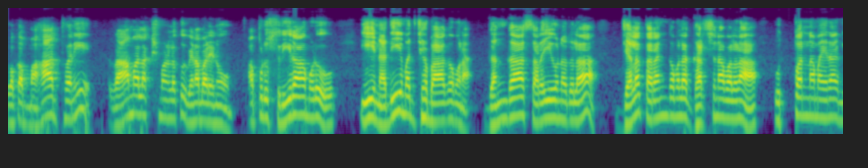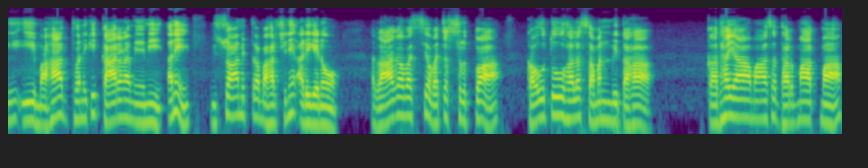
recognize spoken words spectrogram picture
ఒక మహాధ్వని రామలక్ష్మణులకు వినబడెను. అప్పుడు శ్రీరాముడు ఈ నదీ మధ్య భాగమున గంగా సరయు నదుల జల తరంగముల ఘర్షణ వలన ఉత్పన్నమైన మీ ఈ మహాధ్వనికి కారణమేమి అని విశ్వామిత్ర మహర్షిని అడిగెను. రాఘవస్య వచశ్రుత్వ కౌతూహల సమన్విత కథయామాస ధర్మాత్మ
